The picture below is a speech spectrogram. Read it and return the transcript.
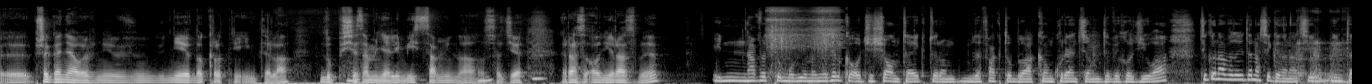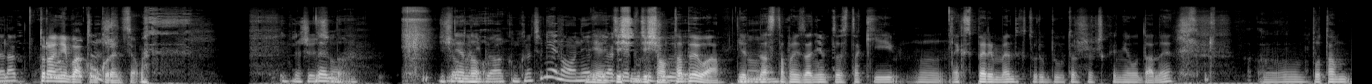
e, przeganiały w nie, w niejednokrotnie Intela lub się zamieniali miejscami na Mhm. zasadzie raz oni, raz my. I nawet tu mówimy nie tylko o dziesiątej, którą de facto była konkurencją, gdy wychodziła, tylko nawet o 11 generacji Intela. Która nie no, była też. konkurencją. Znaczy, Nie, co? no. Dziesiąta nie, Nie, no. była konkurencją? Nie, no, nie. Nie, jak, dzies- jak dziesiąta wychodziły- była. No. Jedenasta moim zdaniem to jest taki mm, eksperyment, który był troszeczkę nieudany, bo tam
